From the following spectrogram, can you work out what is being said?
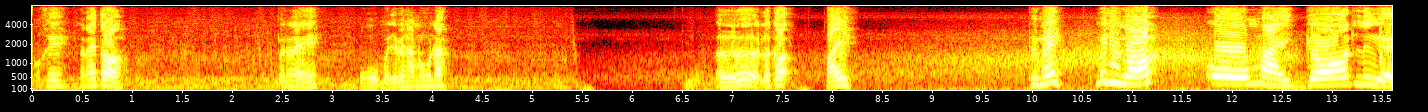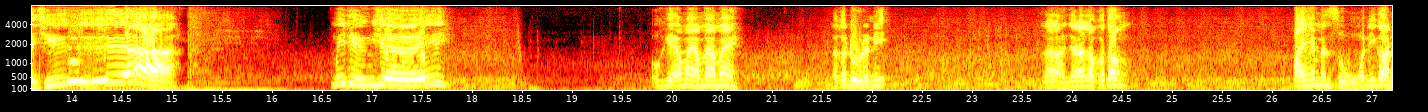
โอเค แล้วไงต่อ ไปทางไหน โอ้โห มันจะไปทางนู้นนะ เออ แล้วก็ไป ถึงไหม ไม่ถึงเหรอ โอ้ my god เหลือเชื่อ ไม่ถึงเฉย โอเค เอาใหม่ เอาใหม่ เอาใหม่ แล้วก็ดูดอันนี้ แล้วหลังจากนั้นเราก็ต้อง ไปให้มันสูงกว่านี้ก่อน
